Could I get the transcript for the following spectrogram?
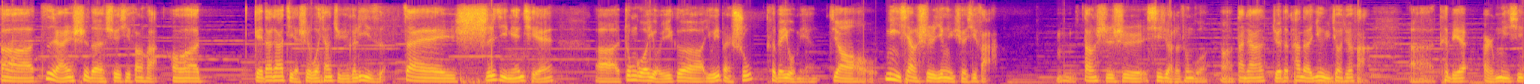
啊，自然式的学习方法，我给大家解释。我想举一个例子，在十几年前。呃，中国有一个有一本书特别有名，叫《逆向式英语学习法》。嗯，当时是席卷了中国啊，大家觉得他的英语教学法，啊，特别耳目一新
